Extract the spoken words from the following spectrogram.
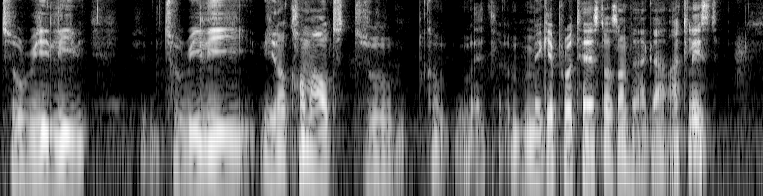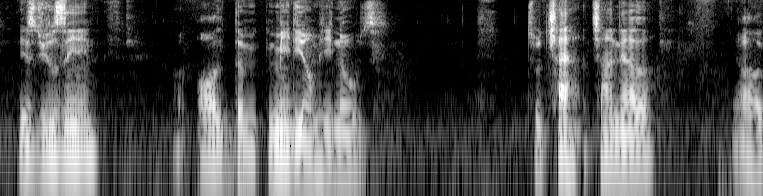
to really to really you know come out to make a protest or something like that at least he's using all the medium he knows to ch- channel uh,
